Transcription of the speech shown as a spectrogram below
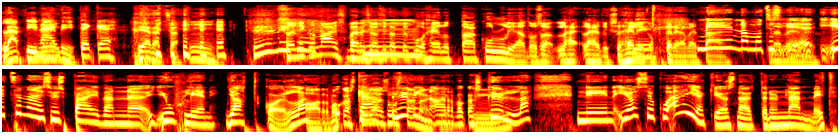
Läpi meni. Näittekö? Tiedätkö? Mm. Se on niin kuin naisversio sitä, että joku heiluttaa kullia tuossa lähe- lähetyksessä, helikopteria vetää. Niin, no mutta siis Leveä. itsenäisyyspäivän juhlien jatkoilla. Arvokas Kä- tilaisuus Hyvin tänäänkin. arvokas, Mm. kyllä. Niin jos joku äijäkin olisi näyttänyt nännit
